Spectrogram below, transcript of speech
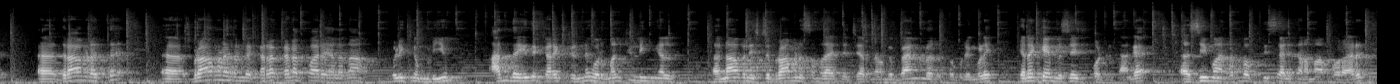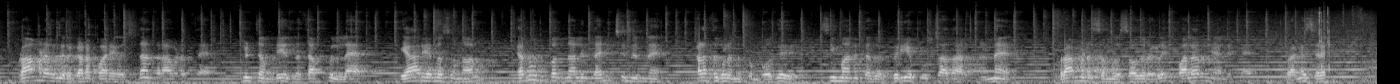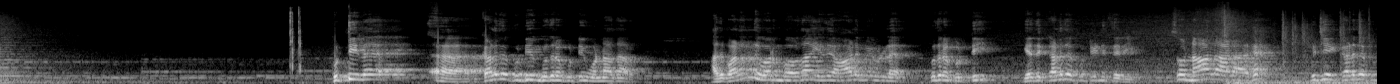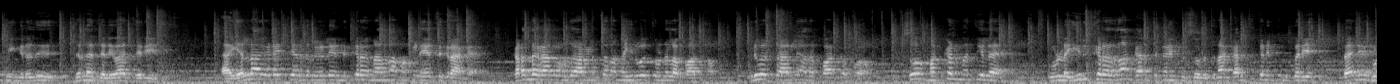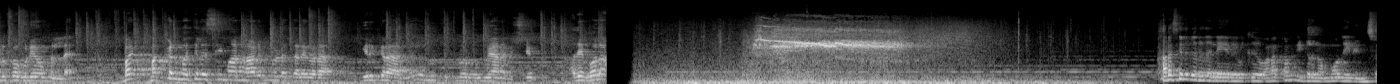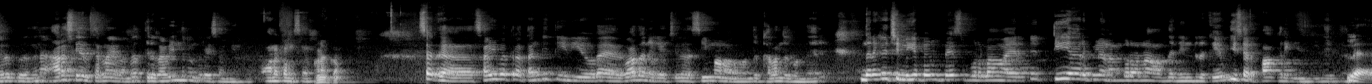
திராவிடத்தை அஹ், பிராமணர் என்ற கர கடப்பாறையால் தான் ஒழிக்க முடியும். அந்த இது கரெக்டுன்னு ஒரு மல்டிலிங்கல் நாவலிஸ்ட் பிராமண சமுதாயத்தை சேர்ந்தவங்க பெங்களூர் இருக்கக்கூடியவங்களே எனக்கே மெசேஜ் போட்டிருக்காங்க. சீமான் ரொம்ப புத்திசாலித்தனமா போறாரு. பிராமணருங்கிற கடப்பாறையை வச்சு தான் திராவிடத்தை வீழ்த்த முடியும். இதில் தப்பு இல்லை. யார் என்ன சொன்னாலும் இரநூத்தி பத்து நாளில் தனிச்சு நின்று களத்துக்குள்ள நிற்கும் போது சீமானுக்கு அது ஒரு பெரிய பூஸ்டாக தான் இருக்குன்னு பிராமண சமூக சகோதரர்களை பலரும் என்கிட்ட சொல்றாங்க. சில குட்டியில் கழுத குட்டியும் குதிரை குட்டியும் ஒன்றா தான் இருக்கும். அது வளர்ந்து வரும்போது தான் எது ஆளுமை உள்ள குதிரை குட்டி எது கழுதை குட்டின்னு தெரியும். ஸோ நாலு ஆளாக விஜய் கழுதை குட்டிங்கிறது தெளிவாக தெரியுது. எல்லா இடைத்தேர்தல்களையும் நிற்கிறதுனால தான் மக்கள் ஏற்றுக்கிறாங்க கடந்த கால உதாரணத்தை நம்ம இருபத்தொன்னுல பார்த்தோம். இருபத்தாறுலையும் அதை பார்க்க போகிறோம் ஸோ மக்கள் மத்தியில் உள்ள இருக்கிறது தான் கருத்து கணிப்பு சொல்லுது. நான் கருத்து கணிப்புக்கு பெரிய வேல்யூ கொடுக்கக்கூடியவும் இல்லை. பட் மக்கள் மத்தியில் சீமான ஆளுமை உள்ள தலைவராக இருக்கிறார்கள் நூற்றுக்கு நூறு உண்மையான விஷயம். அதே போல அரசியல் கருத நேயர்களுக்கு வணக்கம். இன்று நம்ம மோதியின் சிறப்பு வந்து அரசியல் திறனாய் வந்த திரு ரவீந்திரன் துரைசாமி. வணக்கம் சார். வணக்கம். சார் சமீபத்தில் தந்தி டிவியோட விவாத நிகழ்ச்சியில் சீமான் அவர் வந்து கலந்து கொண்டார். இந்த நிகழ்ச்சி மிக பெரும் பேசு பொருளாக ஆயிருக்கு. டிஆர்பியில் நம்பர் ஒன்னா வந்து நின்றுருக்கு. எப்படி சார் பார்க்குறீங்க? இல்ல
